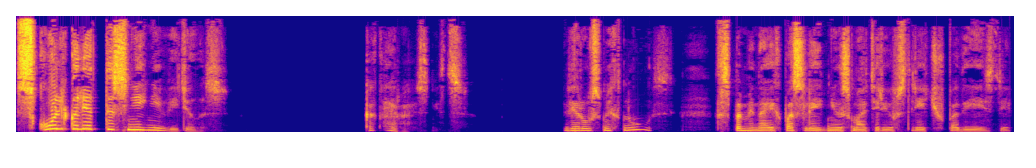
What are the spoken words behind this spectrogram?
сколько лет ты с ней не виделась? Какая разница? Вера усмехнулась, вспоминая их последнюю с матерью встречу в подъезде.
